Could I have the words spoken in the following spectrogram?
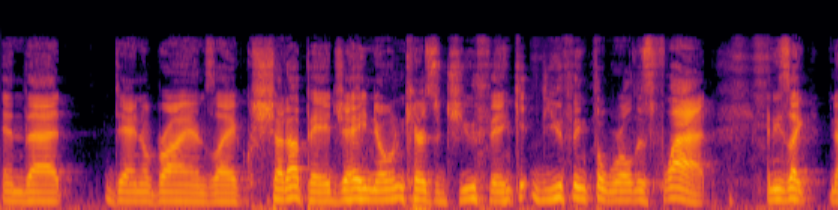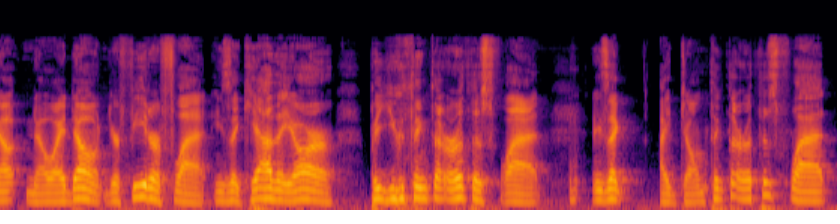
in that Daniel Bryan's like, "Shut up, AJ. No one cares what you think. You think the world is flat." And he's like, "No, no, I don't. Your feet are flat." He's like, "Yeah, they are, but you think the earth is flat." And he's like, "I don't think the earth is flat,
